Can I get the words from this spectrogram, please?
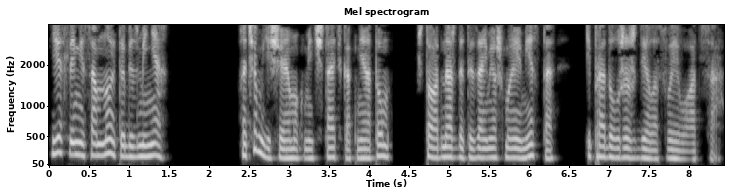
Если не со мной, то без меня. О чем еще я мог мечтать, как не о том, что однажды ты займешь мое место и продолжишь дело своего отца?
